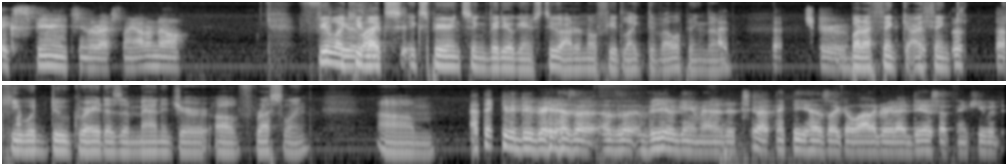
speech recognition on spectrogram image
experiencing the wrestling. I don't know. feel like would he likes to- experiencing video games too. I don't know if he'd like developing them, That's true. but I think I think he would do great as a manager of wrestling. Um, I think he would do great as a as a video game manager too. I think he has like a lot of great ideas. I think he would,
